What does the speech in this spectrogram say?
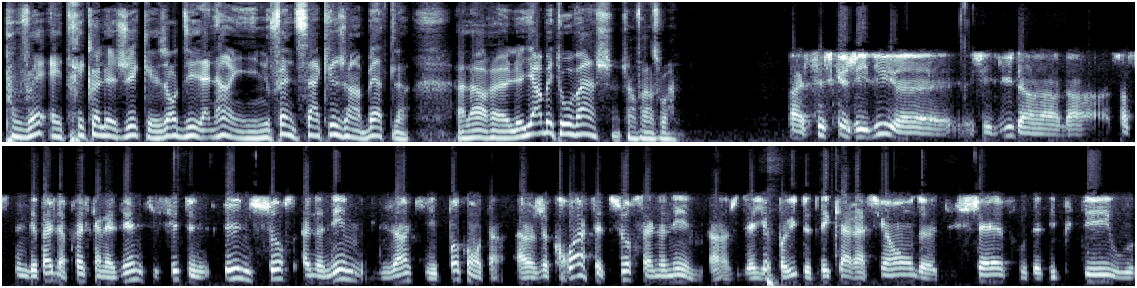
pouvait être écologique. ils ont dit, ah non, il nous fait une sacrée jambette, là. Alors, euh, le yab est au vache. Jean-François? Ah, c'est ce que j'ai lu. Euh, j'ai lu dans, une pages de la presse canadienne qui cite une, source anonyme disant qu'il est pas content. Alors je crois cette source anonyme. Hein. Je disais, il n'y a pas eu de déclaration de, du chef ou de député ou,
